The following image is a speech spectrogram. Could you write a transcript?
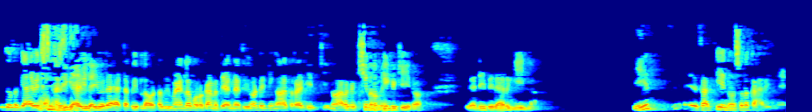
ඒකත් ගෑවෙන්නේ නැති ගෑවිලා ඉවර ඇට පිරලා හොට බිම ඇනලා කරගන්න දෙයක් නැති වුණොත් ඉතින් ආතරයිටිස් කියනවා අරක කියනවා මේක කියනවා වැඩි පෙරහැර ගිහිල්ලා ඒත් සතිය නොසලකා හරින්නේ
